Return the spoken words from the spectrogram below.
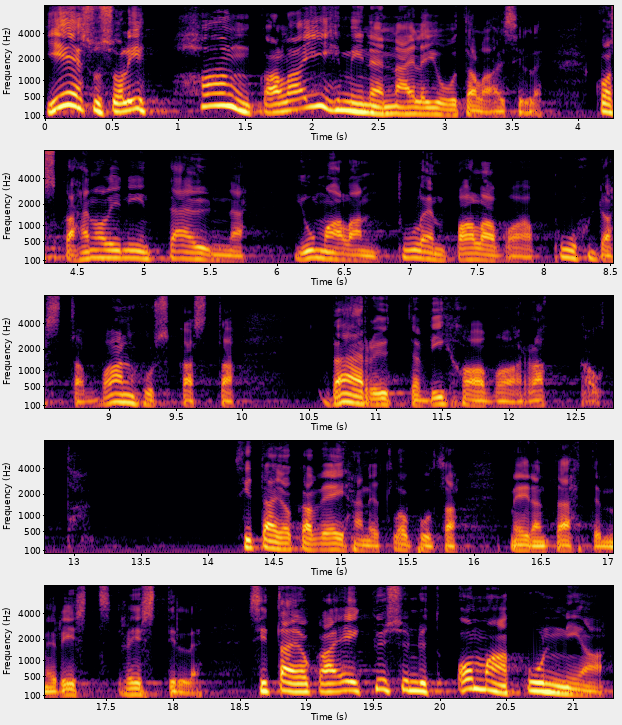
Jeesus oli hankala ihminen näille juutalaisille, koska hän oli niin täynnä Jumalan tulen palavaa, puhdasta, vanhuskasta, vääryyttä vihaavaa rakkautta. Sitä, joka vei hänet lopulta meidän tähtemme ristille. Sitä, joka ei kysynyt omaa kunniaa,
